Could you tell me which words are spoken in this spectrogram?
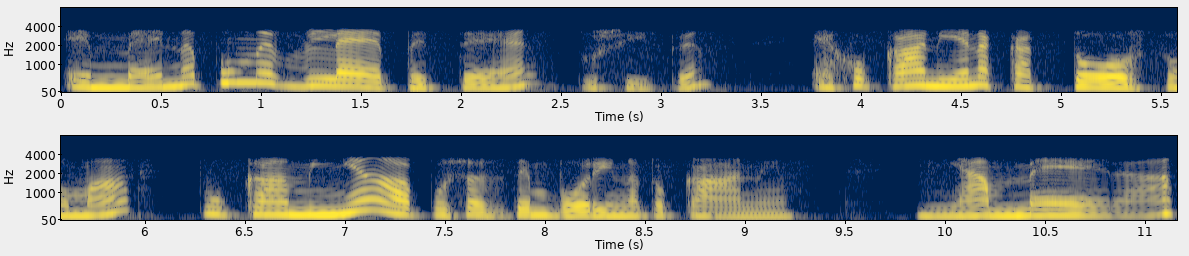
«Εμένα που με βλέπετε», τους είπε, «έχω κάνει ένα κατόρθωμα που καμιά από σας δεν μπορεί να το κάνει. Μια μέρα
